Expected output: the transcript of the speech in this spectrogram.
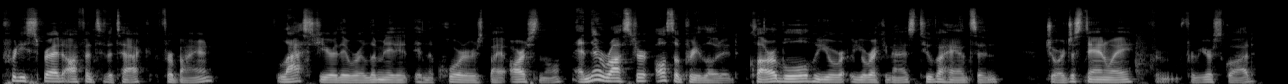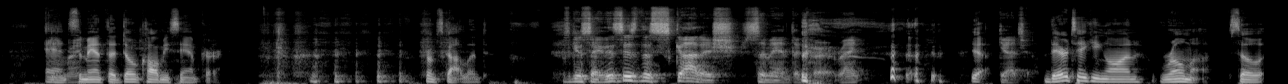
Pretty spread offensive attack for Bayern. Last year, they were eliminated in the quarters by Arsenal, and their roster also pretty loaded. Klara Bühl, who you you'll recognize, Tuva Hansen, Georgia Stanway from from your squad, and right. Samantha. Don't call me Sam Kerr from Scotland was gonna say this is the Scottish Samantha Kerr, right? yeah, gotcha. They're taking on Roma. So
